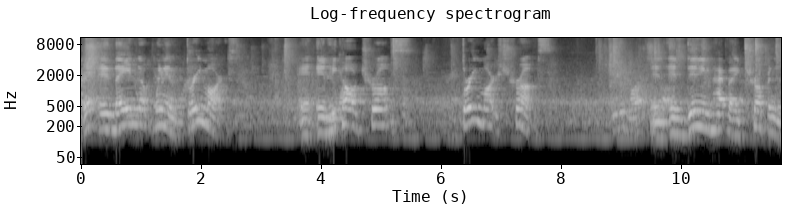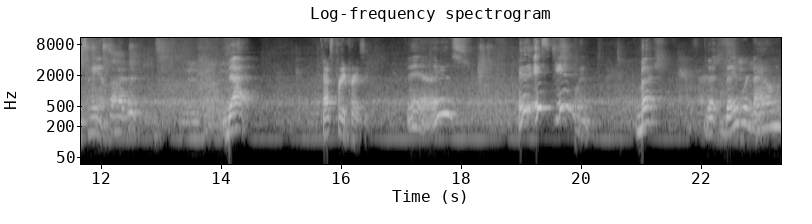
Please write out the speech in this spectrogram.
And, and they ended up winning three marks. And, and he called trumps, three marks trumps, and, and didn't even have a trump in his hand. So I did. That, That's pretty crazy. yeah, it's, it, it's gambling. But that they were down,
